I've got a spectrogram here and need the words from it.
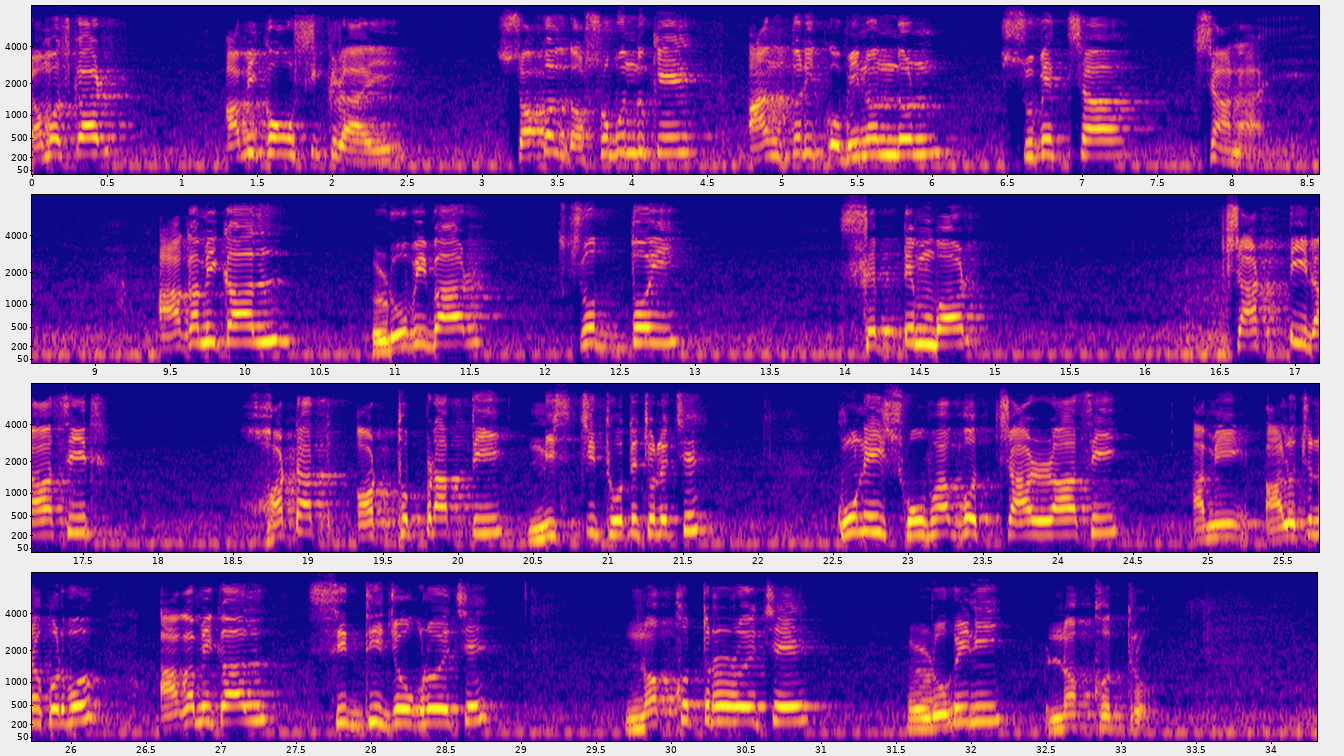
নমস্কার, আমি কৌশিক রায়। সকল দর্শক বন্ধুকে আন্তরিক অভিনন্দন, শুভেচ্ছা জানাই। আগামীকাল রবিবার, চোদ্দোই সেপ্টেম্বর, চারটি রাশির হঠাৎ অর্থপ্রাপ্তি নিশ্চিত হতে চলেছে। কোন এই সৌভাগ্য চার রাশি আমি আলোচনা করব। আগামীকাল সিদ্ধি যোগ রয়েছে। নক্ষত্র রয়েছে, রোহিণী নক্ষত্র।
